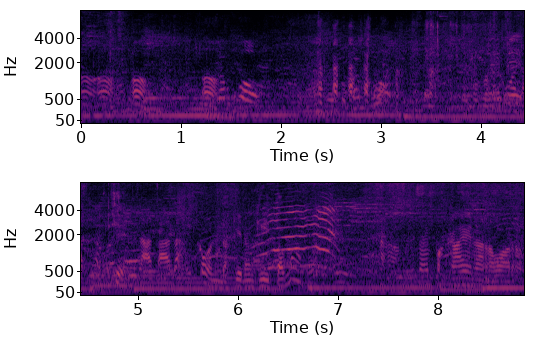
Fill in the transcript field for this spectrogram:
Oh, oh, oh. Oh. po. Che, natala. Ikaw, ang laki ng kita mo. Hindi tayong pagkain araw-araw.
